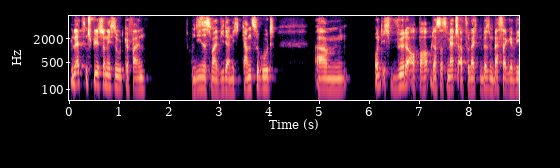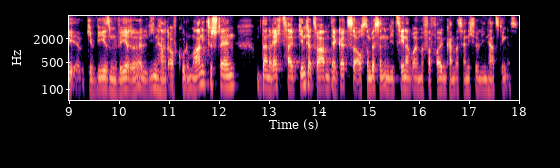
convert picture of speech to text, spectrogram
im letzten Spiel schon nicht so gut gefallen. Und dieses Mal wieder nicht ganz so gut. Ähm, und ich würde auch behaupten, dass das Matchup vielleicht ein bisschen besser gew gewesen wäre, Lienhardt auf Kodumani zu stellen und dann rechts halb Ginter zu haben, der Götze auch so ein bisschen in die Zehnerräume verfolgen kann, was ja nicht so Lienhardts Ding ist.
